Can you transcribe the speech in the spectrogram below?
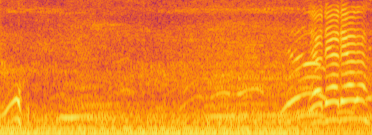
โอ้เดี๋ยวเดี๋ยวเดี๋ยวเดี๋ยว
